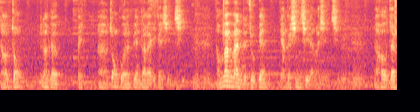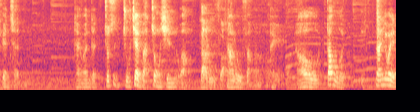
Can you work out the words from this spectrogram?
然后中那个。呃，中国那边大概一个星期，嗯哼，然后慢慢的就变两个星期，两个星期，嗯哼，然后再变成台湾的，就是逐渐把重心往大陆放，大陆放，哎，然后到我那因为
